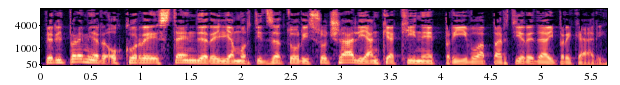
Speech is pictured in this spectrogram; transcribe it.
Per il Premier occorre estendere gli ammortizzatori sociali anche a chi ne è privo, a partire dai precari.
